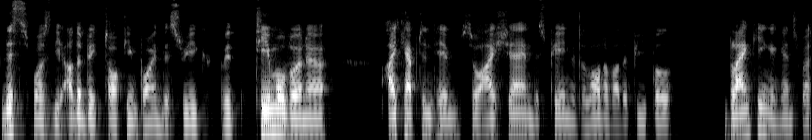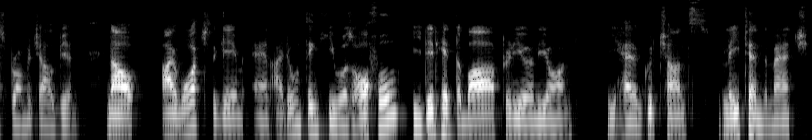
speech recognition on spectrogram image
This was the other big talking point this week with Timo Werner. I captained him, so I share in this pain with a lot of other people, blanking against West Bromwich Albion. Now, I watched the game and I don't think he was awful. He did hit the bar pretty early on. He had a good chance later in the match,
